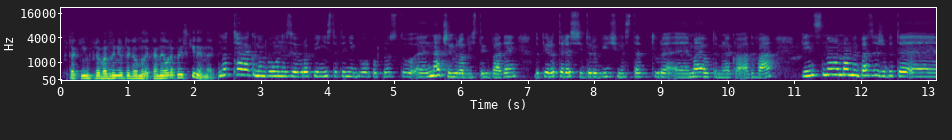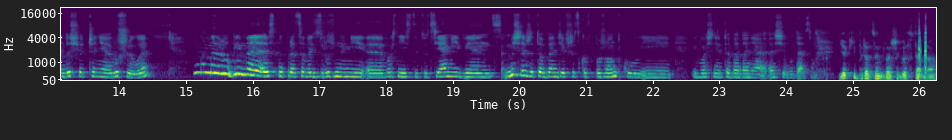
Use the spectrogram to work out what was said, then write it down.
w takim wprowadzeniu tego mleka na europejski rynek. No tak, no bo u nas w Europie niestety nie było po prostu e, na czym robić tych badań. Dopiero teraz się dorobiliśmy stat, które e, mają te mleko A2, więc no mamy bazę, żeby te e, doświadczenia ruszyły. My lubimy współpracować z różnymi e, właśnie instytucjami, więc myślę, że to będzie wszystko w porządku i, i właśnie te badania się udadzą. Jaki procent Waszego stada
